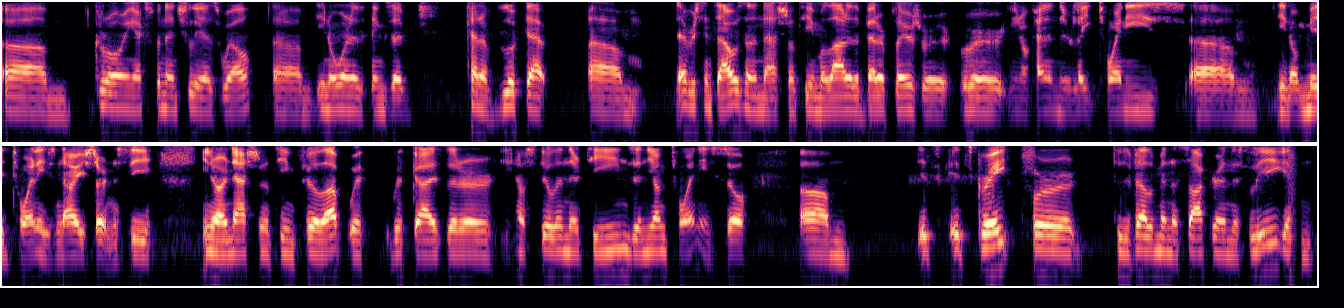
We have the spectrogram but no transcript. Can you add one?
Um, growing exponentially as well. Um, you know, one of the things I've kind of looked at um, ever since I was on the national team, a lot of the better players were, were you know, kind of in their late 20s, um, you know, mid 20s. Now you're starting to see, you know, our national team fill up with, with guys that are, you know, still in their teens and young 20s. So um, it's, it's great for the development of soccer in this league. And,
